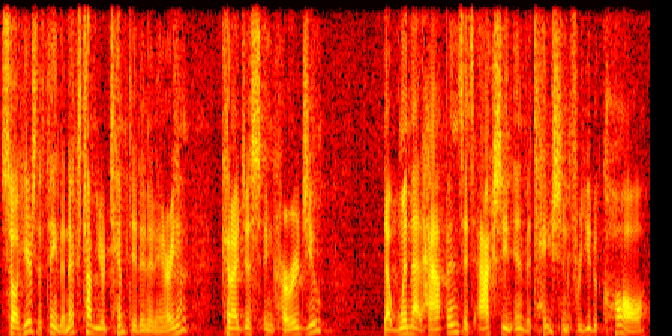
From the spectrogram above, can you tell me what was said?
So here's the thing the next time you're tempted in an area, can I just encourage you that when that happens, it's actually an invitation for you to call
